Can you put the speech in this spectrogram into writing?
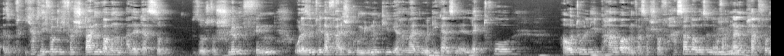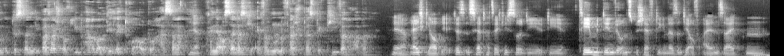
also ich habe es nicht wirklich verstanden, warum alle das so so, so schlimm finden? Oder sind wir in der falschen Community? Wir haben halt nur die ganzen Elektro- Autoliebhaber und Wasserstoffhasser bei uns und auf mhm. anderen Plattformen gibt es dann die Wasserstoffliebhaber und die Elektroautohasser. Ja. Kann ja auch sein, dass ich einfach nur eine falsche Perspektive habe. Ja, ja, ich glaube, das ist ja tatsächlich so die, die Themen, mit denen wir uns beschäftigen. Da sind ja auf allen Seiten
